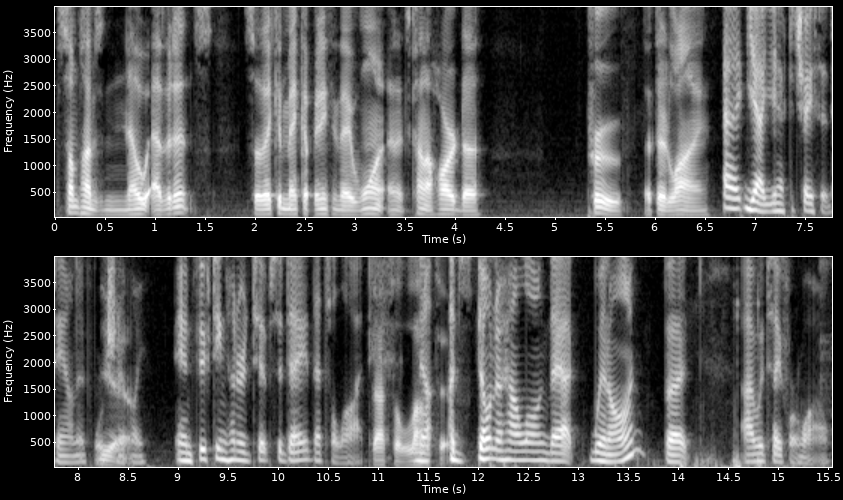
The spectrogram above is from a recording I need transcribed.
sometimes no evidence, so they can make up anything they want, and it's kind of hard to prove that they're lying. Uh, yeah, you have to chase it down, unfortunately. And 1,500 tips a day—that's a lot. That's a lot Now, of I don't know how long that went on, but I would say for a while.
